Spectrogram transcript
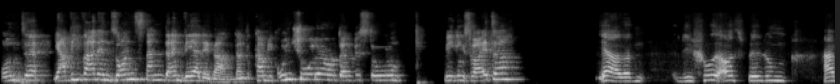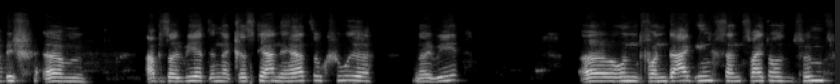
Und äh, ja, wie war denn sonst dann dein Werdegang? Dann kam die Grundschule und dann bist du, wie ging es weiter? Ja, dann die Schulausbildung habe ich ähm, absolviert in der Christiane Herzog Schule Neuwied. Äh, und von da ging es dann 2005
